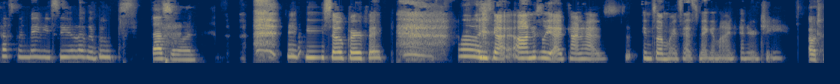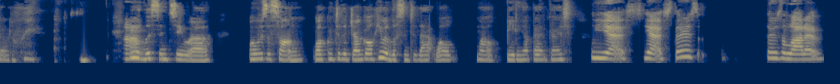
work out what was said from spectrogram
custom baby seal leather boots. That's the one. He's so perfect. Oh, he's got honestly, Ed kind of has, in some ways, has Megamind energy. Oh, totally. Um, he would listen to uh, what was the song? Welcome to the Jungle. He would listen to that while while beating up bad guys. Yes, yes. There's there's a lot of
